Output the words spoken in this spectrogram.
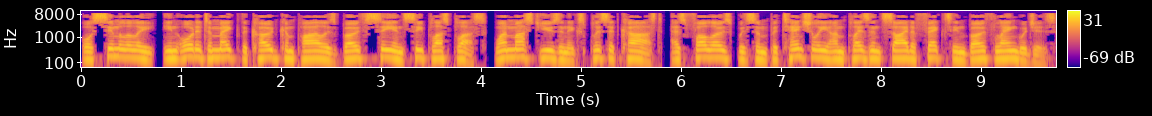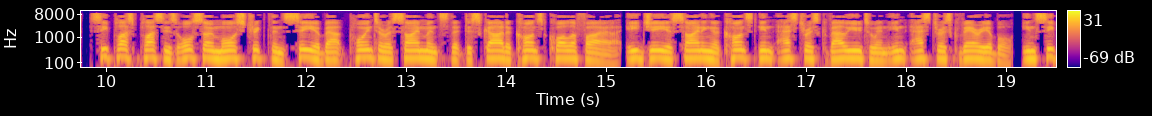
or similarly, in order to make the code compilers both C and C++, one must use an explicit cast, as follows with some potentially unpleasant side effects in both languages. C++ is also more strict than C about pointer assignments that discard a const qualifier e.g. assigning a const int asterisk value to an int asterisk variable. In C++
